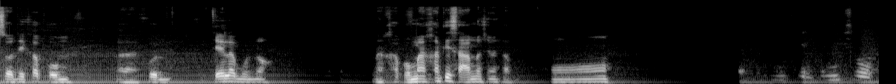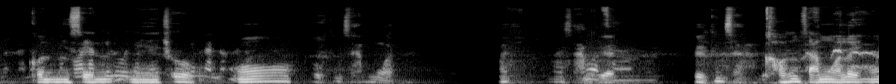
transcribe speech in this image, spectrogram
สวัสดีครับผม คุณเจละมุนเนาะนะครับ ผมมาครั้งที่สามแล้วใช่ไหมครับอ๋อเป็นคนมีโชคนะคะคนมีเซนส์มีโชคโอ้ถูกทั้งสามงวดมามาสามเดือนคือขึ้นสามเขาทั้งสามงวดเลยโอ้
